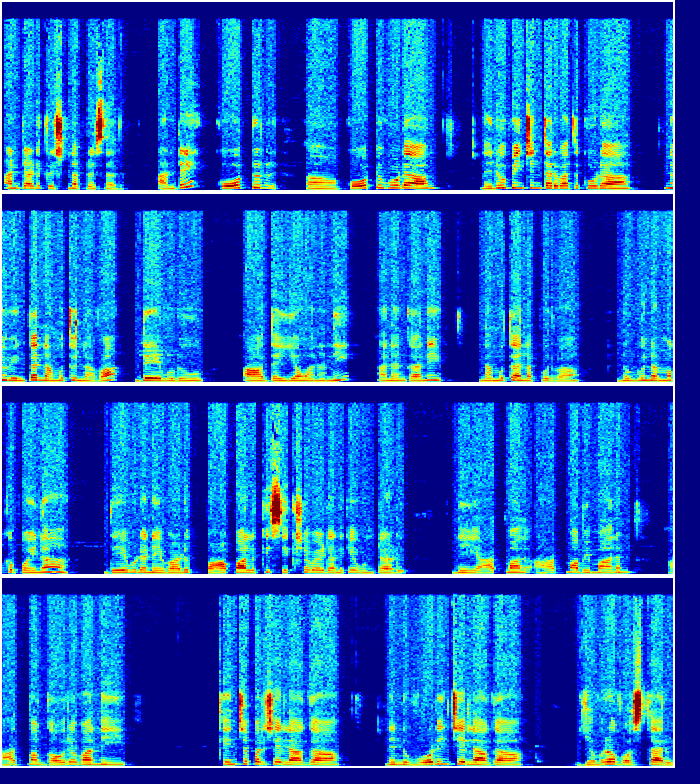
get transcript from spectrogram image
అంటాడు కృష్ణప్రసాద్. అంటే కోర్టు కోర్టు కూడా నిరూపించిన తర్వాత కూడా నువ్వు ఇంకా నమ్ముతున్నావా? దేవుడు ఆ దయ్యం అనని అనగానే నమ్ముతాన పూర్వ నువ్వు నమ్మకపోయినా దేవుడు అనేవాడు పాపాలకి శిక్ష వేయడానికే ఉంటాడు. నీ ఆత్మ ఆత్మాభిమానం ఆత్మ గౌరవాన్ని కించపరిచేలాగా నిన్ను ఓడించేలాగా ఎవరో వస్తారు.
